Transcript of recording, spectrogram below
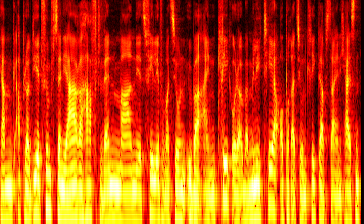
Die haben applaudiert, 15 Jahre Haft, wenn man jetzt Fehlinformationen über einen Krieg oder über Militäroperationen, Krieg darf es da ja nicht heißen,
